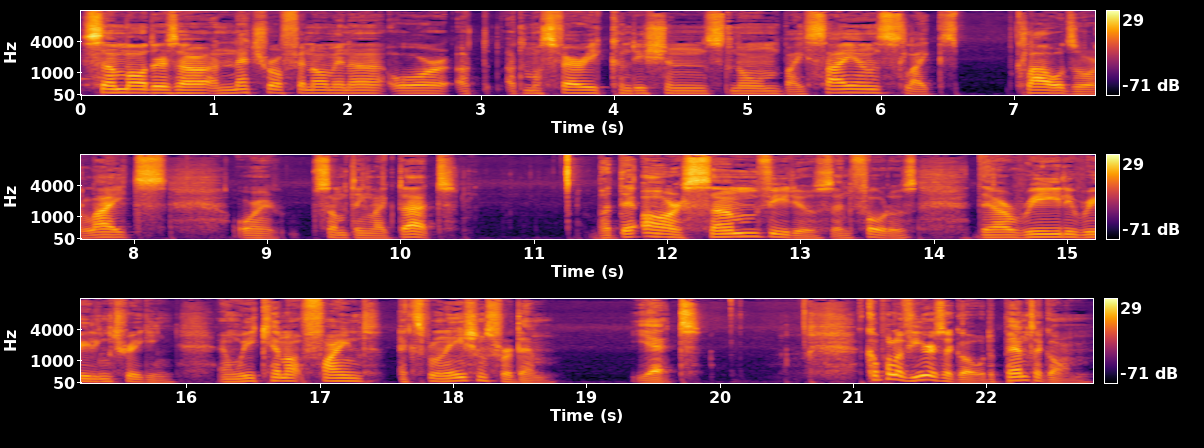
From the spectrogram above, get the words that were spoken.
Some others are natural phenomena or at- atmospheric conditions known by science, like clouds or lights or something like that. But there are some videos and photos that are really, really intriguing, and we cannot find explanations for them yet. A couple of years ago, the Pentagon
